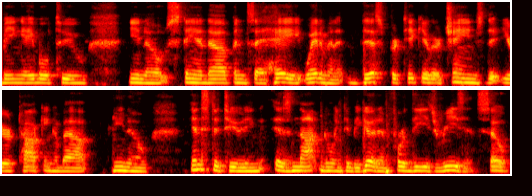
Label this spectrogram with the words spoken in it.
being able to you know stand up and say hey wait a minute this particular change that you're talking about you know instituting is not going to be good, and for these reasons. So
